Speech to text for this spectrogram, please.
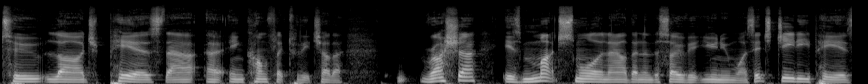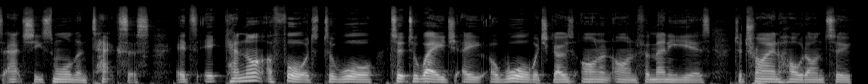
two large peers that are in conflict with each other. Russia is much smaller now than the Soviet Union was. Its GDP is actually smaller than Texas. It's it cannot afford to war to, to wage a, a war which goes on and on for many years to try and hold on to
